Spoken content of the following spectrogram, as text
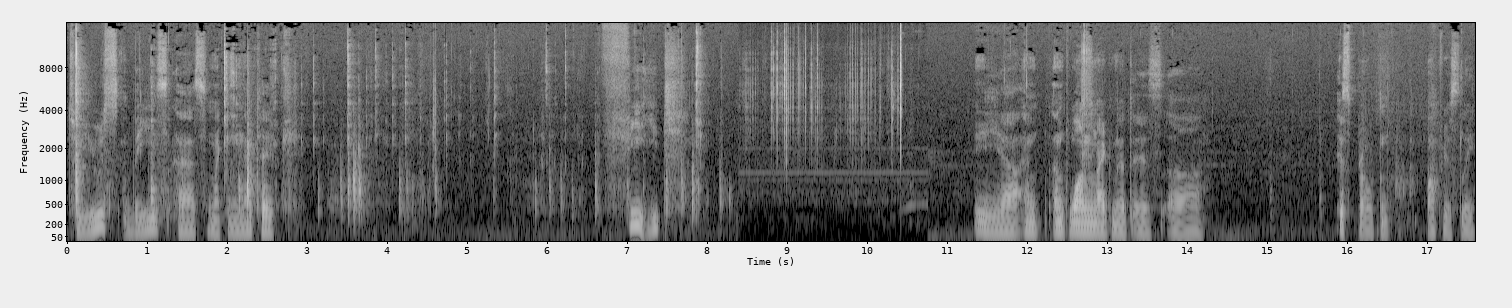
to use these as magnetic feet. Yeah, and, and one magnet is uh, is broken, obviously.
